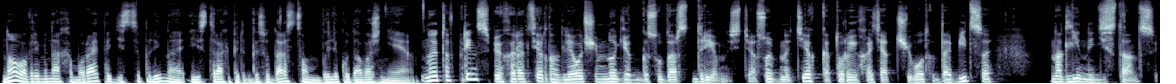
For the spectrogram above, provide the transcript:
Но во времена Хамурапи дисциплина и страх перед государством были куда важнее. Но это, в принципе, характерно для очень многих государств древности, особенно тех, которые хотят чего-то добиться на длинной дистанции.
